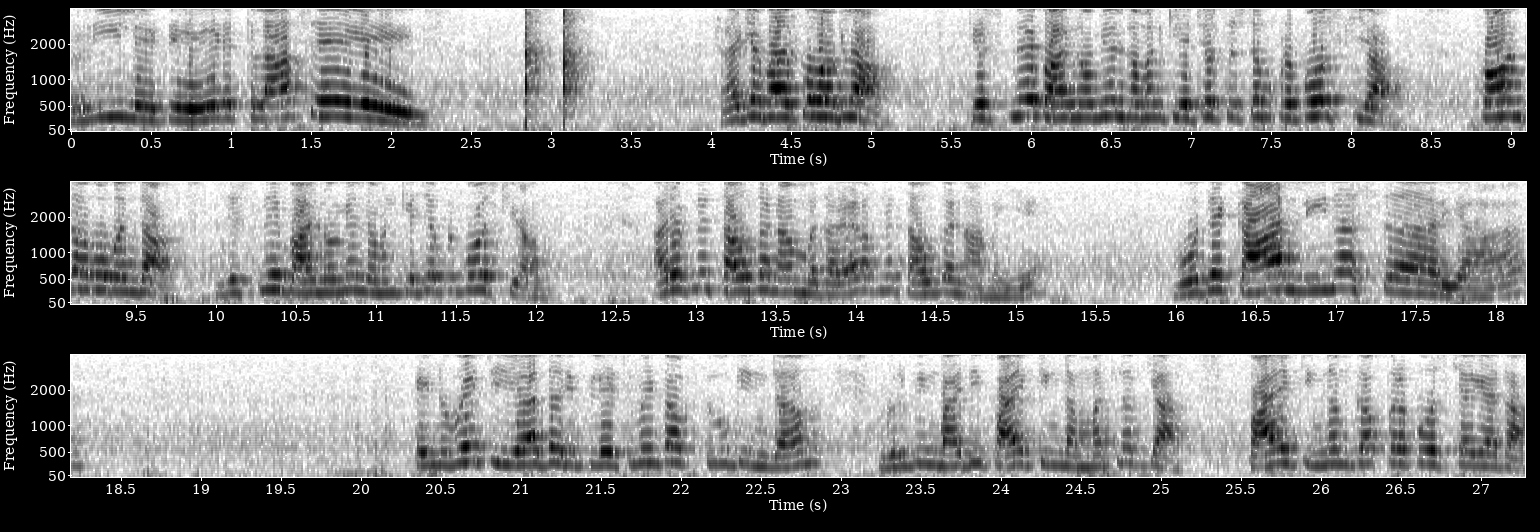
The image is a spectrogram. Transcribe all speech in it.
रिलेटेड क्लासेस है क्या बालको अगला? किसने बाइनोमियल नोमेनक्लेचर सिस्टम प्रपोज किया? कौन था वो बंदा जिसने बाइनोमियल नोमेनक्लेचर प्रपोज किया? अरे अपने ताऊ का नाम बताया यार, अपने ताऊ का नाम है ये। वो थे कार्ल लीनस सर यार। In which year the replacement of two kingdom grouping by the five kingdom मतलब क्या? फाइव किंगडम कब प्रपोज किया गया था?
